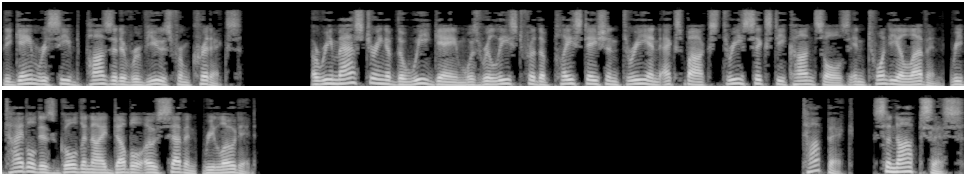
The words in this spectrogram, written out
the game received positive reviews from critics. A remastering of the Wii game was released for the PlayStation 3 and Xbox 360 consoles in 2011, retitled as GoldenEye 007, Reloaded. Synopsis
